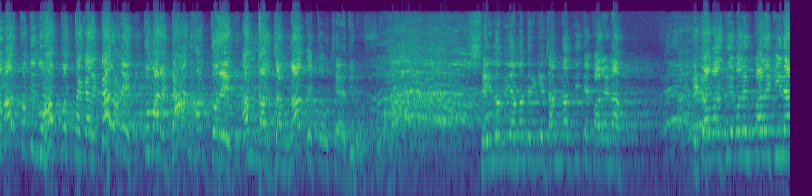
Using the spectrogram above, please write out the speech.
আমার প্রতি মোহাব্বত থাকার কারণে তোমার ডান হাত ধরে আল্লাহর জান্নাতে পৌঁছায় দিব। সেই নবী আমাদেরকে জান্নাত দিতে পারে না। এটা আওয়াজ দিয়ে বলেন, পারে কিনা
